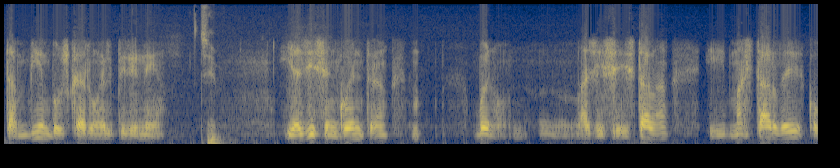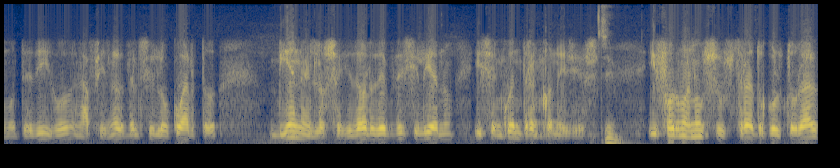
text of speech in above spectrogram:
también buscaron el Pirineo. Sí. Y allí se encuentran, bueno, allí se instalan y más tarde, como te digo, a final del siglo IV, vienen los seguidores de Prisciliano y se encuentran con ellos. Sí. Y forman un sustrato cultural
